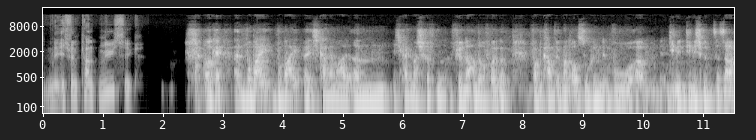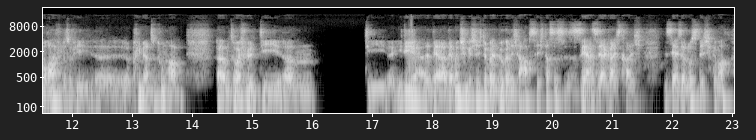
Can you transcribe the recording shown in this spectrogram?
Nee, ich finde Kant müßig. Okay, äh, wobei, wobei, äh, ich kann ja mal, ähm, ich kann ja mal Schriften für eine andere Folge von Kant irgendwann raussuchen, wo ähm, die, die nicht mit seiner Moralphilosophie äh, primär zu tun haben. Ähm, zum Beispiel die, ähm, die Idee der, der Menschengeschichte weltbürgerlicher Absicht, das ist sehr, sehr geistreich, sehr, sehr lustig gemacht.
